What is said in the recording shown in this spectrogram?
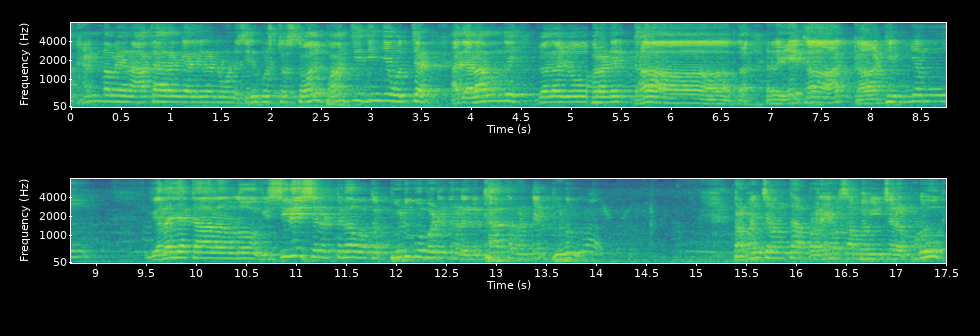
అఖండమైన ఆకారం కలిగినటువంటి శ్రీకృష్ణ స్వామి పాంచజన్యం వచ్చాడు అది ఎలా ఉంది? విలయోభర నిర్ఘాత రేఖా కాఠిన్యము. విలయ కాలంలో విసిరేసినట్టుగా ఒక పిడుగు పడిన నిర్ఘాతం అంటే పిడుగు. ప్రపంచమంతా ప్రళయం సంభవించినప్పుడు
